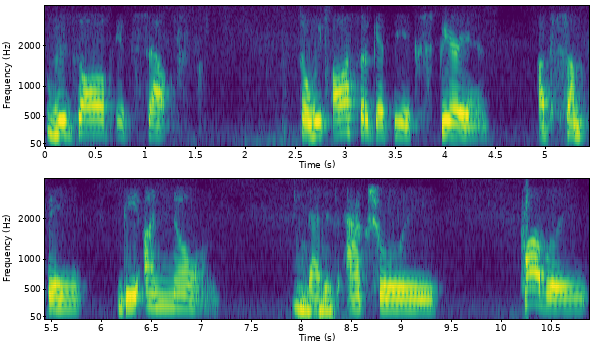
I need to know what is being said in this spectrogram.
resolve itself. So we also get the experience of something, the unknown, that mm-hmm. is actually probably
